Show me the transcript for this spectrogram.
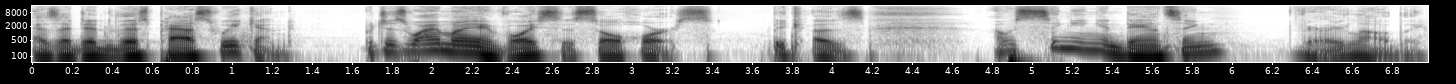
as I did this past weekend, which is why my voice is so hoarse, because I was singing and dancing very loudly.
